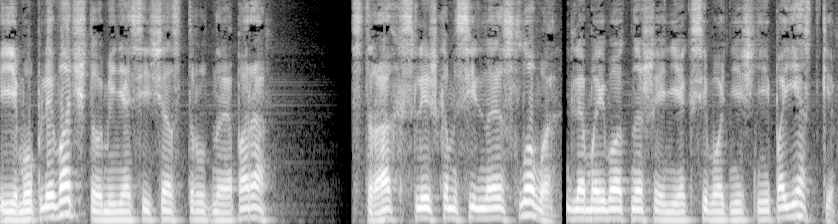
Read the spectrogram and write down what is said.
Ему плевать, что у меня сейчас трудная пора. Страх — слишком сильное слово для моего отношения к сегодняшней поездке,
